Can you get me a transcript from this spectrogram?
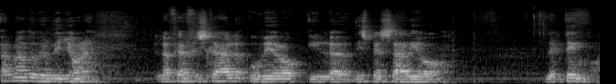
Armando Verdiglione, l'affaire fiscale, ovvero il dispensario del tempo.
